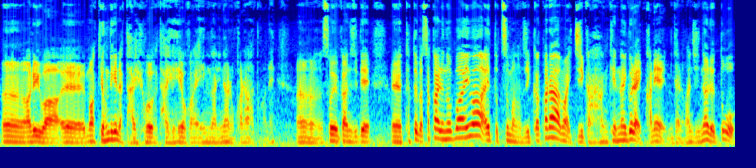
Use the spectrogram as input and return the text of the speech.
うん、あるいは、えー、まあ基本的には太平洋、太平洋が沿岸になるのかなとかね、うん、そういう感じで、えー、例えば、盛の場合は、えっと、妻の実家から、まあ1時間半圏内ぐらいかね、みたいな感じになると、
